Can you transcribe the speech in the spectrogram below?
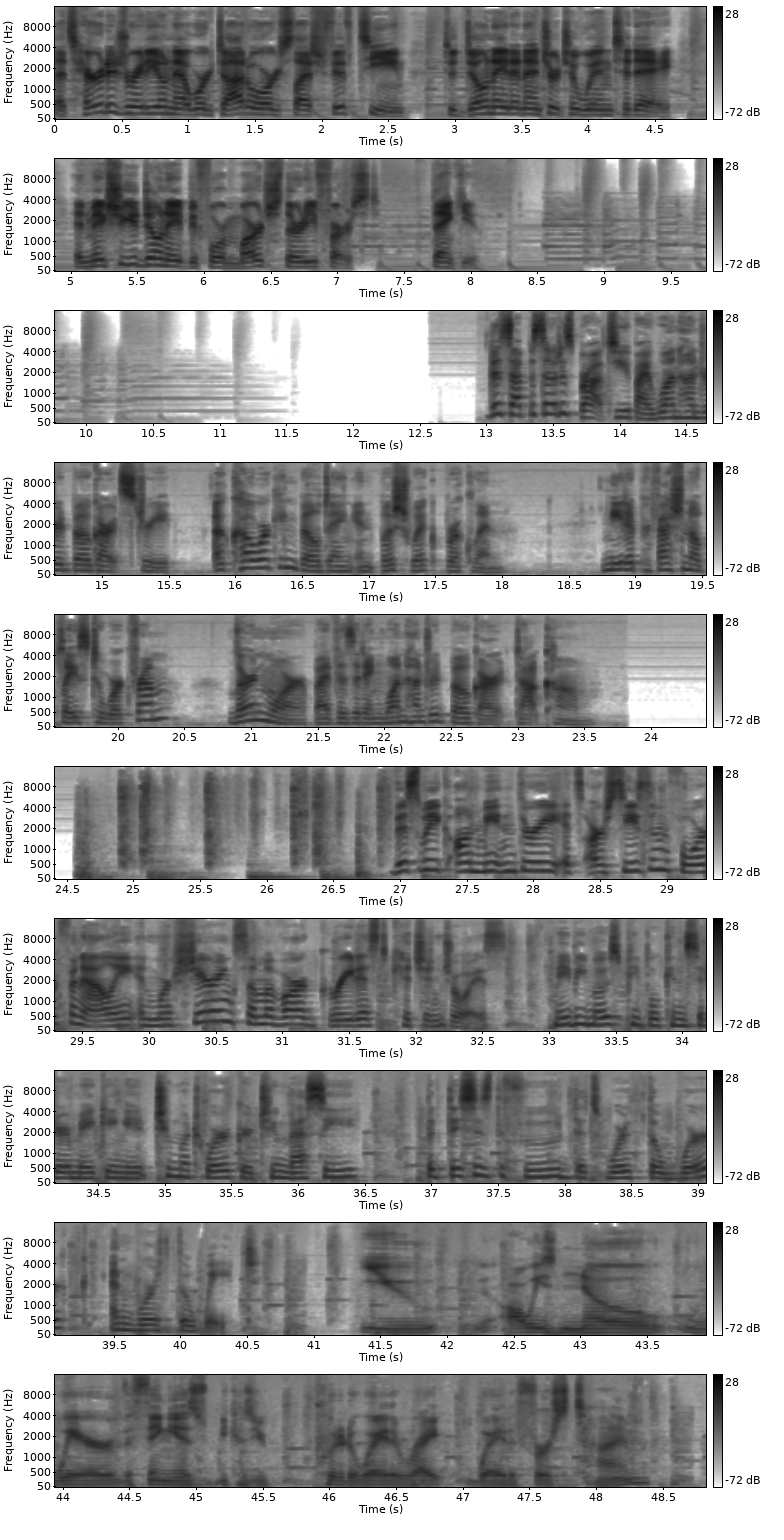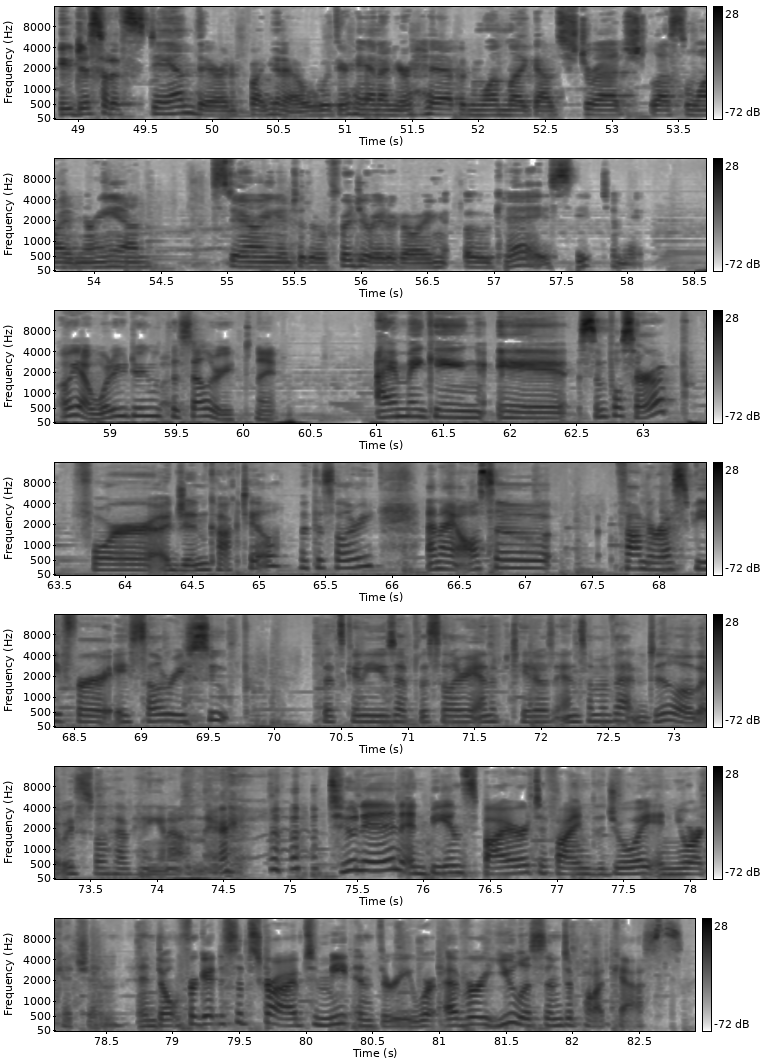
That's heritageradionetwork.org slash 15 to donate and enter to win today. And make sure you donate before March 31st. Thank you. This episode is brought to you by 100 Bogart Street, a co working building in Bushwick, Brooklyn. Need a professional place to work from? Learn more by visiting 100bogart.com. This week on Meat and Three, it's our season four finale, and we're sharing some of our greatest kitchen joys. Maybe most people consider making it too much work or too messy, but this is the food that's worth the work and worth the wait. You always know where the thing is because you put it away the right way the first time. You just sort of stand there and, you know, with your hand on your hip and one leg outstretched, glass of wine in your hand staring into the refrigerator going, okay, speak to me. Oh, yeah. What are you doing with the celery tonight? I'm making a simple syrup for a gin cocktail with the celery. And I also found a recipe for a celery soup that's going to use up the celery and the potatoes and some of that dill that we still have hanging out in there. Tune in and be inspired to find the joy in your kitchen. And don't forget to subscribe to Meat and Three wherever you listen to podcasts.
